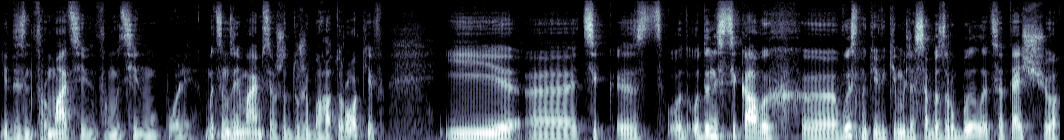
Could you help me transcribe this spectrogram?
і дезінформації в інформаційному полі. Ми цим займаємося вже дуже багато років. І е, ці, е, один із цікавих е, висновків, які ми для себе зробили, це те, що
